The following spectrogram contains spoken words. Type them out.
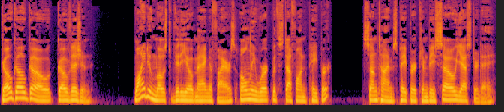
Go, go, go, go vision. Why do most video magnifiers only work with stuff on paper? Sometimes paper can be so yesterday.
